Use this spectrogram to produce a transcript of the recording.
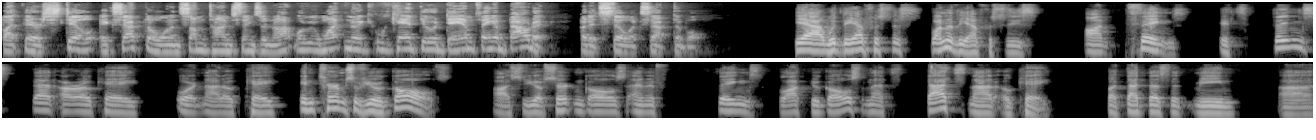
but they're still acceptable. And sometimes things are not what we want, and we can't do a damn thing about it, but it's still acceptable. Yeah, with the emphasis, one of the emphases on things, it's things that are okay or not okay in terms of your goals. Uh, so you have certain goals, and if things block your goals, and that's that's not okay but that doesn't mean uh,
